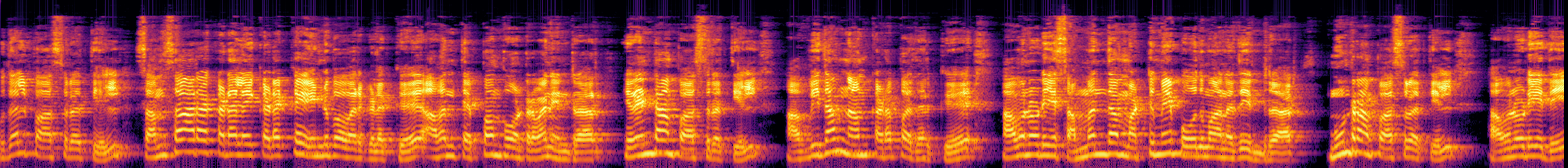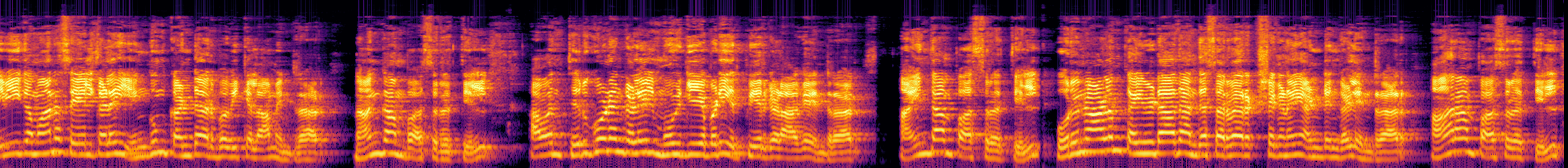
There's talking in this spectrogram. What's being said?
முதல் பாசுரத்தில் சம்சார கடலை கடக்க எண்ணுபவர்களுக்கு அவன் தெப்பம் போன்றவன் என்றார். இரண்டாம் பாசுரத்தில் அவ்விதம் நாம் கடப்பதற்கு அவனுடைய சம்பந்தம் மட்டுமே போதுமானது என்றார். மூன்றாம் பாசுரத்தில் அவனுடைய தெய்வீகமான செயல்களை எங்கும் கண்டு அனுபவிக்கலாம் என்றார். நான்காம் பாசுரத்தில் அவன் திருகுணங்களில் மூழ்கியபடி இருப்பீர்களாக என்றார். ஐந்தாம் பாசுரத்தில் ஒரு நாளும் கைவிடாத அந்த சர்வரட்சகனை அண்டுங்கள் என்றார். ஆறாம் பாசுரத்தில்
